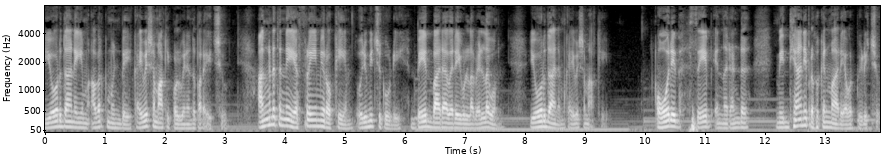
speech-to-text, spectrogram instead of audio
യോർദാനെയും അവർക്ക് മുൻപേ കൈവശമാക്കിക്കൊള്ളുവിനെന്ന് പറയിച്ചു. അങ്ങനെ തന്നെ എഫ്രൈമിയറൊക്കെയും ഒരുമിച്ച് കൂടി ബേദ്ബാര വരെയുള്ള വെള്ളവും യോർദാനും കൈവശമാക്കി. ഓരബ് സേബ് എന്ന രണ്ട് മിഥ്യാനി പ്രഭുക്കന്മാരെ അവർ പിടിച്ചു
